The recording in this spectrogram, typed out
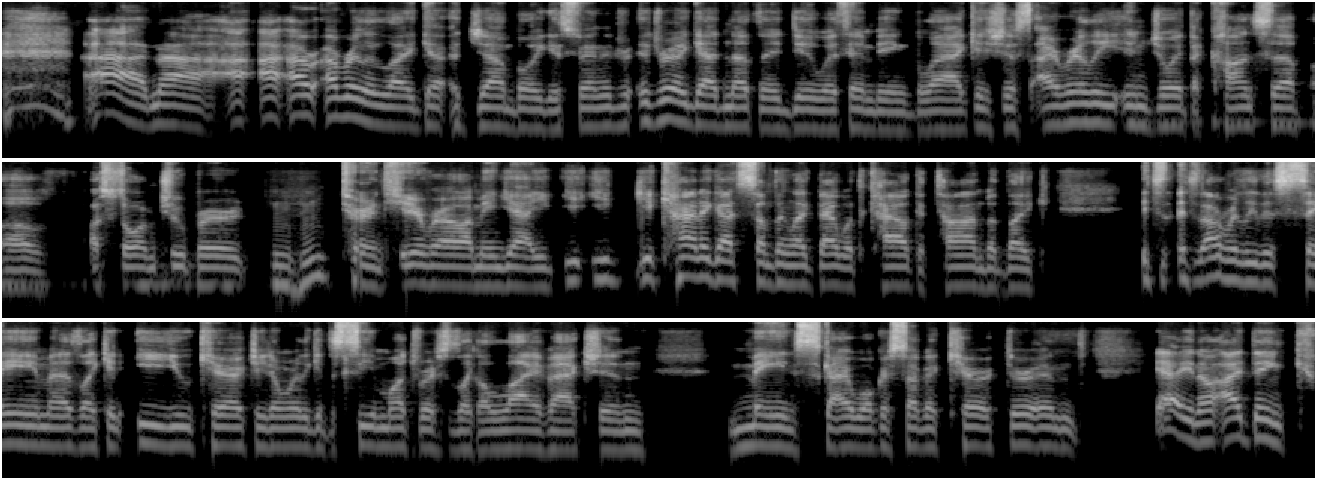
ah, nah, I, I I really like uh, John Boyega's fan. It, it's really got nothing to do with him being black. It's just I really enjoyed the concept of a stormtrooper mm-hmm. turned hero. I mean, yeah, you you, you kind of got something like that with Kyle Katarn, but like it's it's not really the same as like an EU character. You don't really get to see much versus like a live action main Skywalker saga character. And yeah, you know, I think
